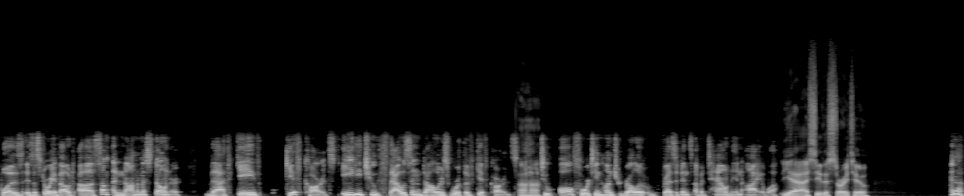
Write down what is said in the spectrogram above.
was is a story about uh, some anonymous donor that gave gift cards, eighty-two thousand dollars worth of gift cards, Uh-huh. to all fourteen hundred rel- residents of a town in Iowa. Yeah, I see this story too. Yeah,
